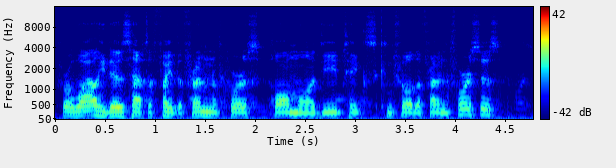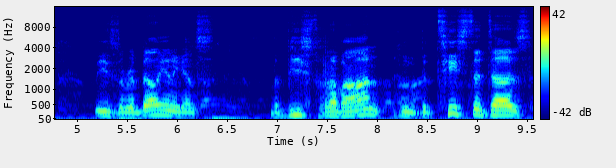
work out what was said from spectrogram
for a while. He does have to fight the Fremen, of course. Paul Muad'Dib takes control of the Fremen forces, leads the rebellion against the beast Rabban, who Bautista does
